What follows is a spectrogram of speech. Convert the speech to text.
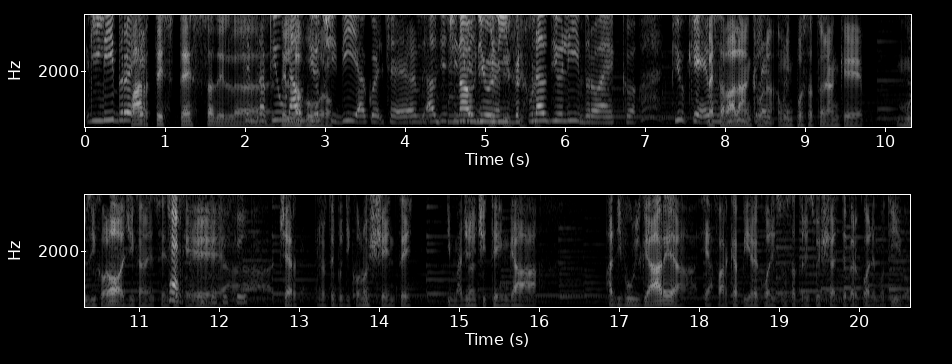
il libro è- parte stessa del, sembra più del un audio lavoro. CD, a quel, cioè audio CD Un Sì, sì, audiolibro. sì, sì. un audiolibro, ecco, più che Beh, un Saval ha anche una- un'impostazione anche musicologica, nel senso Certo, che sì, sì, sì, sì. Cer- un certo tipo di conoscenze, immagino che ci tenga a, a divulgare a- e a far capire quali sono state le sue scelte per quale motivo.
